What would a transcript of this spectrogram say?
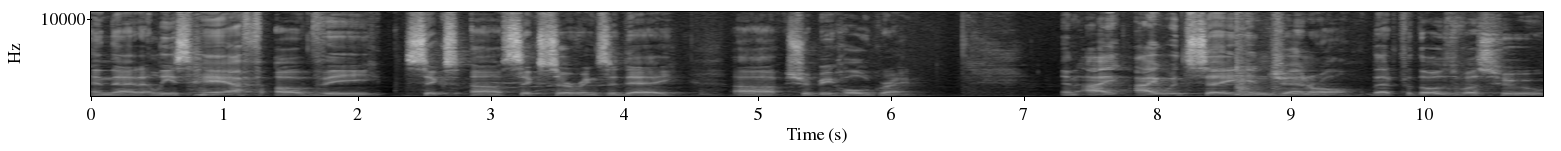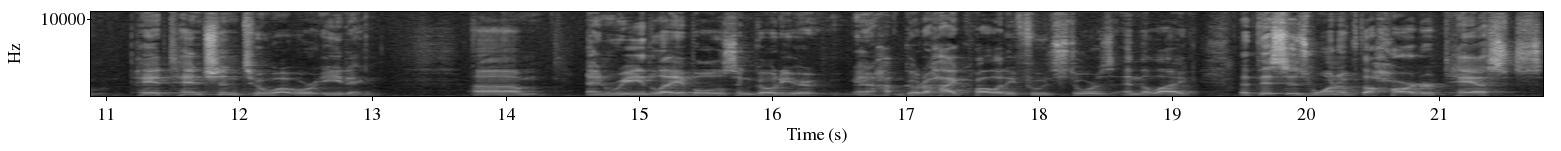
and that at least half of the six, uh, six servings a day uh, should be whole grain. And I, I would say in general that for those of us who pay attention to what we're eating um, and read labels and go to your you know, go to high quality food stores and the like, that this is one of the harder tasks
